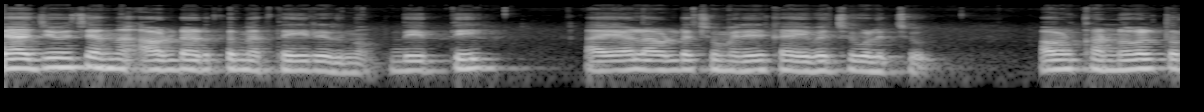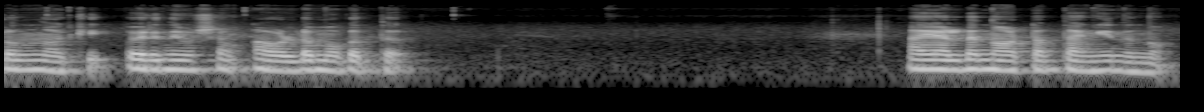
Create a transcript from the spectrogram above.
രാജീവ് ചെന്ന് അവളുടെ അടുത്ത് മെത്തയിലിരുന്നു. ദീപ്തി അയാൾ അവളുടെ ചുമലിൽ കൈവച്ച് വിളിച്ചു. അവൾ കണ്ണുകൾ തുറന്നു നോക്കി. ഒരു നിമിഷം അവളുടെ മുഖത്ത് അയാളുടെ നോട്ടം തങ്ങി നിന്നു.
